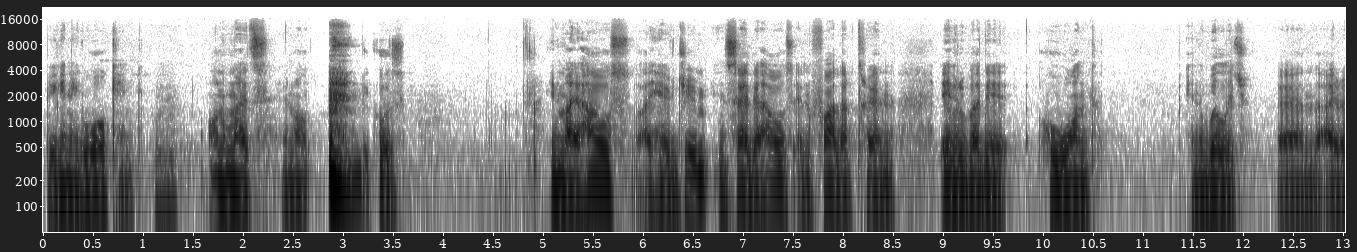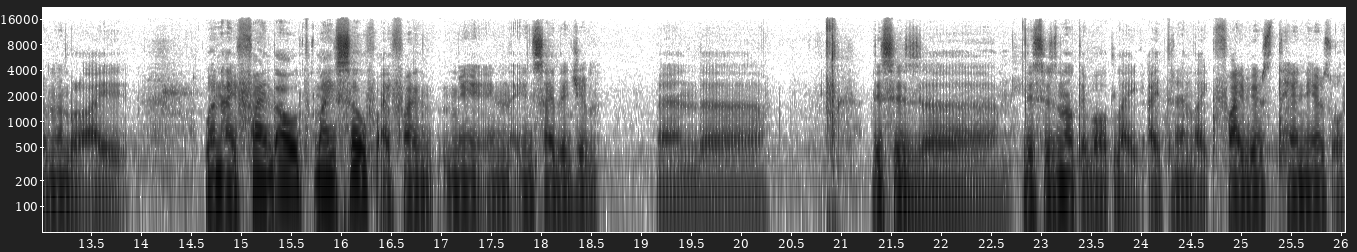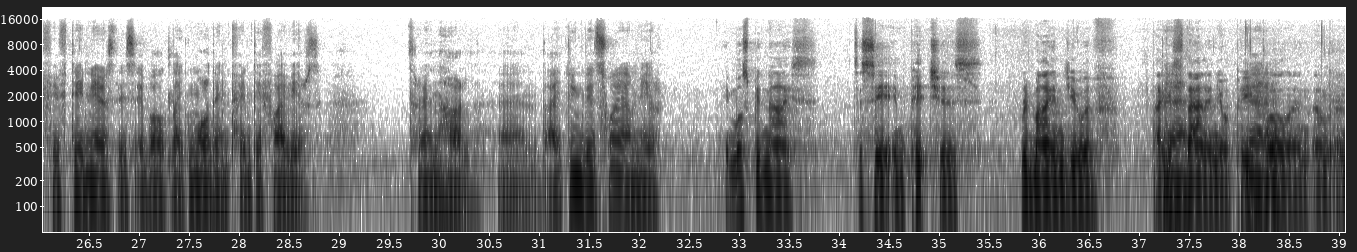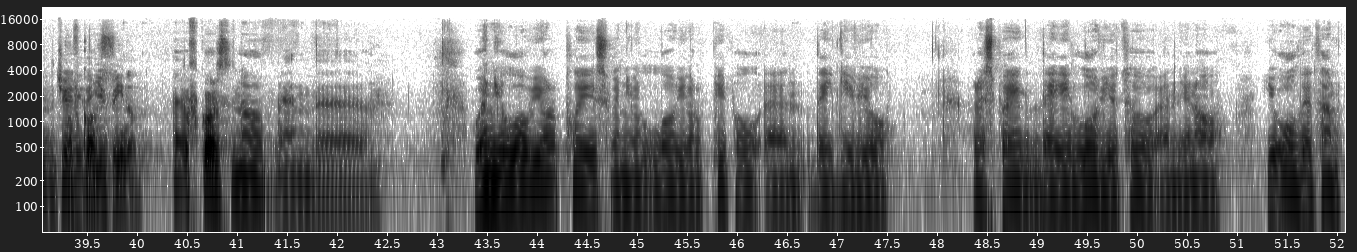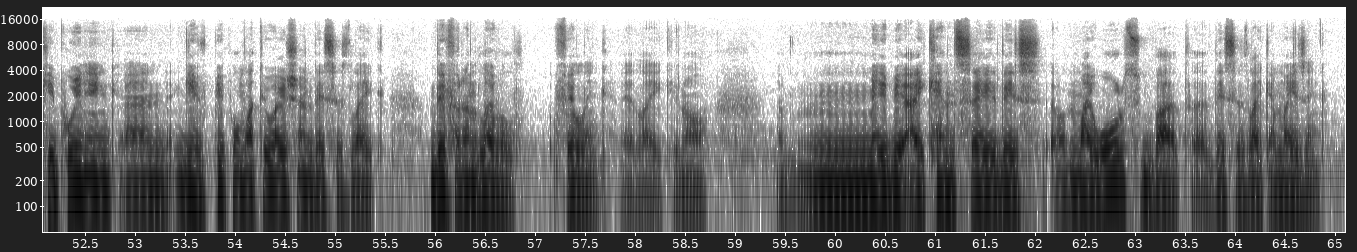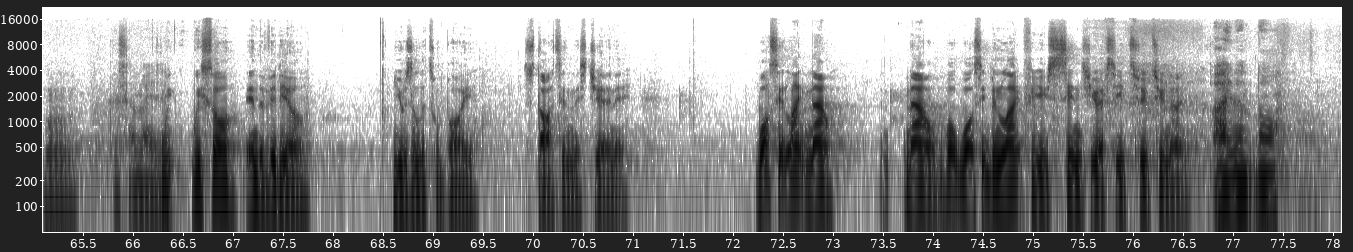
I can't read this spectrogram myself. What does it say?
beginning walking on mats, you know, because in my house I have gym inside the house and father train everybody who want in the village and I remember I when I find out myself I find me in inside the gym and uh, this is uh, this is not about like I train like five years, ten years, or fifteen years. This is about like more than twenty-five years. Train hard, and I think that's why I'm here. It must be nice to see it in pictures, remind you of Dagestan and your Yeah. people and, and, and the journey that you've been on. Uh, Of course, you know, and uh, when you love your place, when you love your people, and they give you respect, they love you too, and you know, you all the time keep winning and give people motivation. This is like different level feeling, uh, like you know. um, Maybe I can't say this on my words, but uh, this is like amazing. It's amazing. We, we saw in the video you as a little boy starting this journey. What's it like now? Now, what, what's it been like for you since UFC 229? I don't know.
